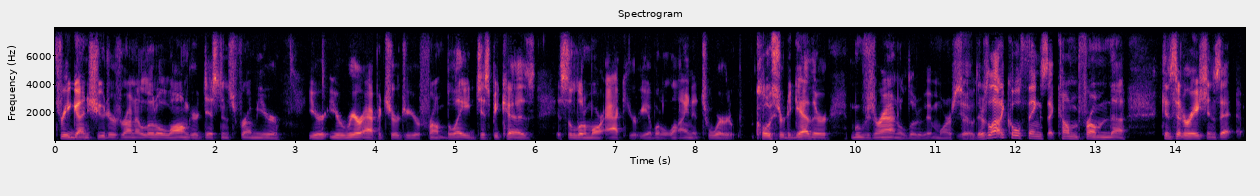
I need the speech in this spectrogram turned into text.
three gun shooters run a little longer distance from your your your rear aperture to your front blade just because it's a little more accurate. You're able to line it to where closer together moves around a little bit more. So yeah. there's a lot of cool things that come from the considerations that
